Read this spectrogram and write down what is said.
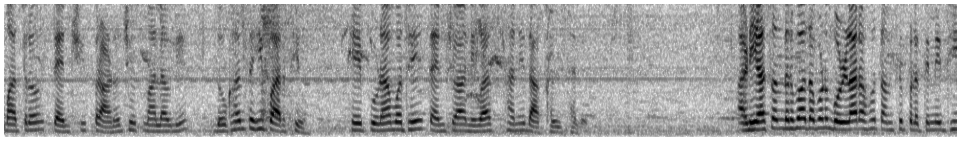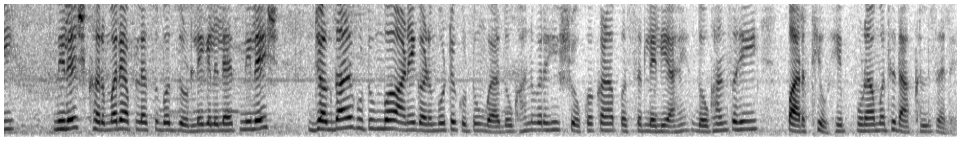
मात्र त्यांची प्राणज्योत मालावली दोघांचंही पार्थिव हे पुण्यामध्ये त्यांच्या निवासस्थानी दाखल झाले. आणि या संदर्भात आपण बोलणार आहोत आमचे प्रतिनिधी निलेश खरमरे आपल्यासोबत जोडले गेलेले आहेत. निलेश जगदाळे कुटुंब आणि गणबोटे कुटुंब या दोघांवरही शोककळा पसरलेली आहे. दोघांचंही पार्थिव हे पुण्यामध्ये दाखल झाले.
